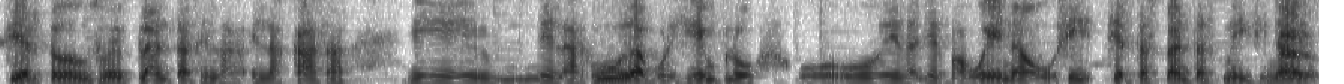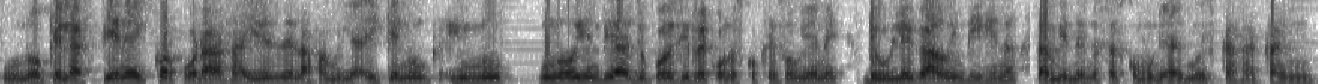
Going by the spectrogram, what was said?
cierto uso de plantas en la, en la casa eh, de la ruda, por ejemplo, o, de la hierbabuena, o sí, ciertas plantas medicinales, uno que las tiene incorporadas ahí desde la familia y que nunca, uno, uno, hoy en día, yo puedo decir, reconozco que eso viene de un legado indígena, también de nuestras comunidades muiscas acá en,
